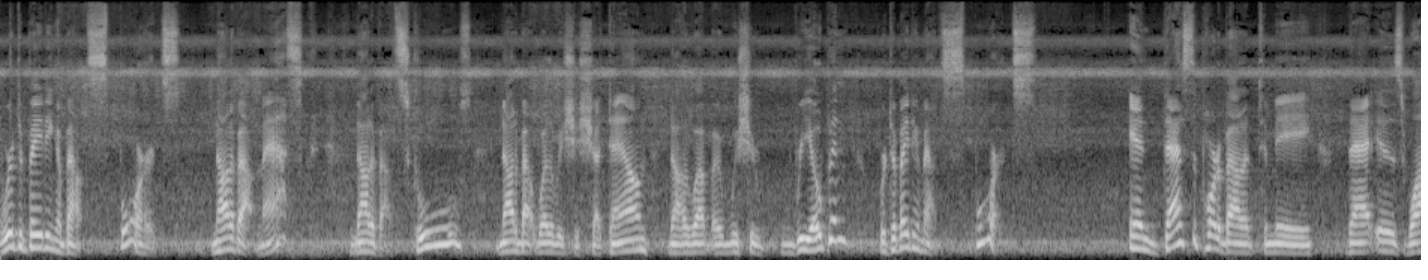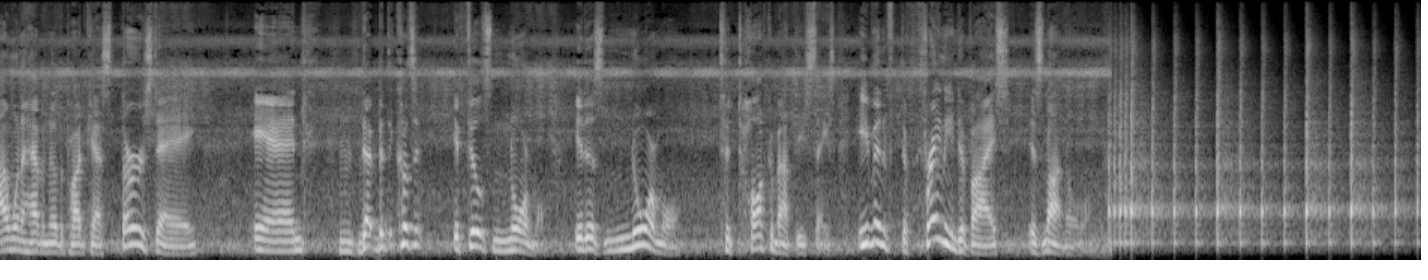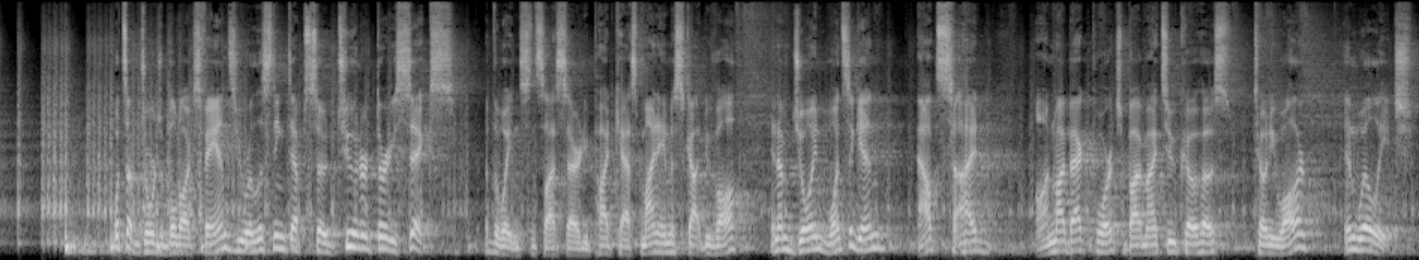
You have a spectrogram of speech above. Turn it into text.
we're debating about sports, not about masks, not about schools, not about whether we should shut down, not about whether we should reopen. We're debating about sports. And that's the part about it to me that is why I want to have another podcast Thursday. And mm-hmm. that, but because it, it feels normal. It is normal to talk about these things, even if the framing device is not normal. What's up, Georgia Bulldogs fans? You are listening to episode 236 of the Waiting Since Last Saturday podcast. My name is Scott Duvall, and I'm joined once again outside on my back porch by my two co hosts, Tony Waller and Will Leitch.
